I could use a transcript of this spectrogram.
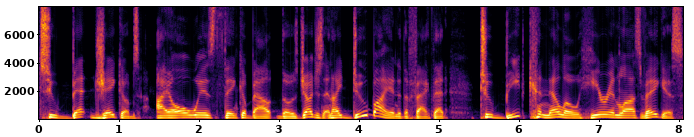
to bet Jacobs, I always think about those judges. And I do buy into the fact that to beat Canelo here in Las Vegas,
